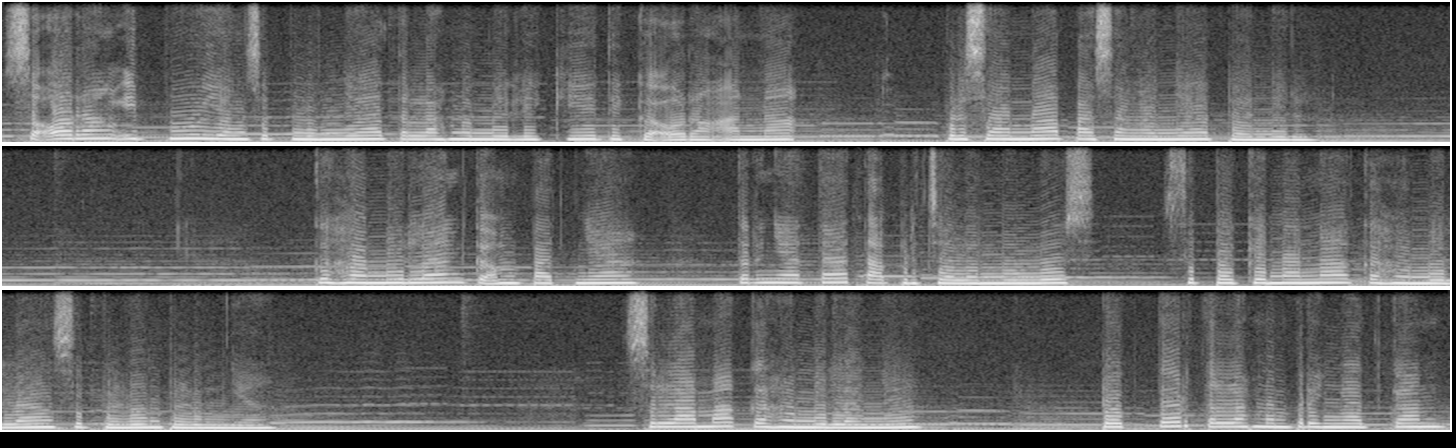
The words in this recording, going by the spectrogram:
seorang ibu yang sebelumnya telah memiliki tiga orang anak bersama pasangannya Daniel. Kehamilan keempatnya ternyata tak berjalan mulus sebagaimana kehamilan sebelum-belumnya. Selama kehamilannya, dokter telah memperingatkan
